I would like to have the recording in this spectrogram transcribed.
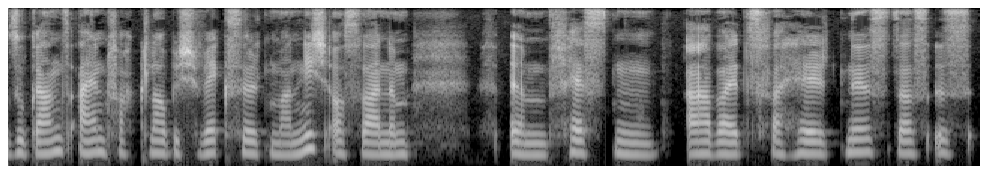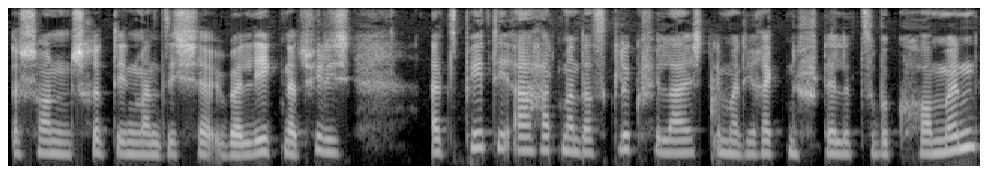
so ganz einfach, glaube ich, wechselt man nicht aus seinem ähm, festen Arbeitsverhältnis. Das ist schon ein Schritt, den man sich ja überlegt. Natürlich als PTA hat man das Glück, vielleicht immer direkt eine Stelle zu bekommen.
